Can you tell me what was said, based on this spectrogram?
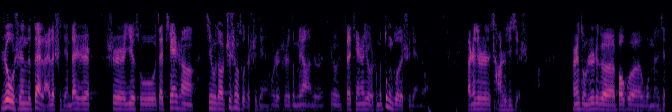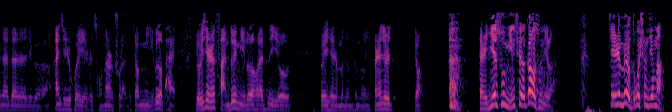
肉身的再来的时间，但是是耶稣在天上进入到至圣所的时间，或者是怎么样，就是又在天上又有什么动作的时间，对吧？反正就是尝试去解释。反正总之，这个包括我们现在在的这个安息日会也是从那儿出来的，叫米勒派。有一些人反对米勒，后来自己又有一些什么什么什么东西，反正就是对吧？但是耶稣明确的告诉你了，这些人没有读过圣经吗？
